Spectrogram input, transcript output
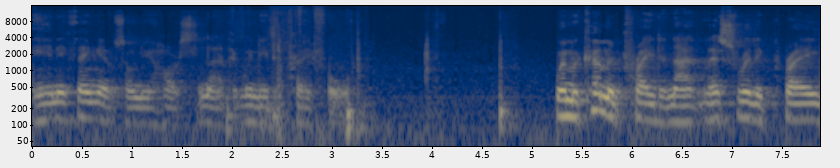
Anything else on your hearts tonight that we need to pray for? When we come and pray tonight, let's really pray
